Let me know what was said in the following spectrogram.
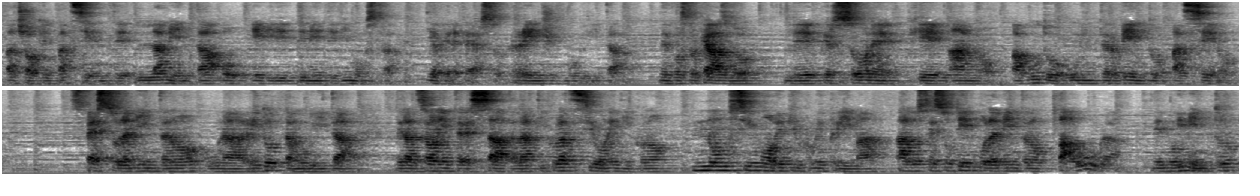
a ciò che il paziente lamenta o evidentemente dimostra di avere perso, range di mobilità. Nel vostro caso le persone che hanno avuto un intervento al seno spesso lamentano una ridotta mobilità della zona interessata, l'articolazione, dicono non si muove più come prima, allo stesso tempo lamentano paura nel movimento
